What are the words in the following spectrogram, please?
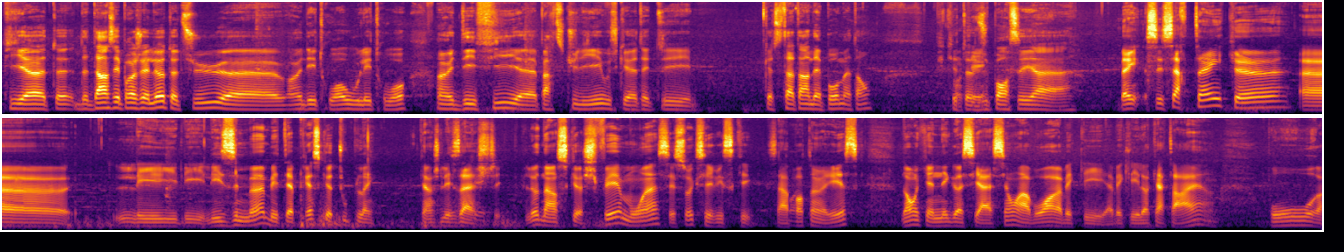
Puis euh, dans ces projets-là, as-tu euh, un des trois ou les trois, un défi particulier où ce que, tu t'attendais pas, mettons, puis que tu as dû passer à. Bien, c'est certain que les, les- les immeubles étaient presque tout pleins quand je les ai achetés. Puis là, dans ce que je fais, moi, c'est sûr que c'est risqué. Ça apporte un risque. Donc, il y a une négociation à avoir avec les, avec les locataires pour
